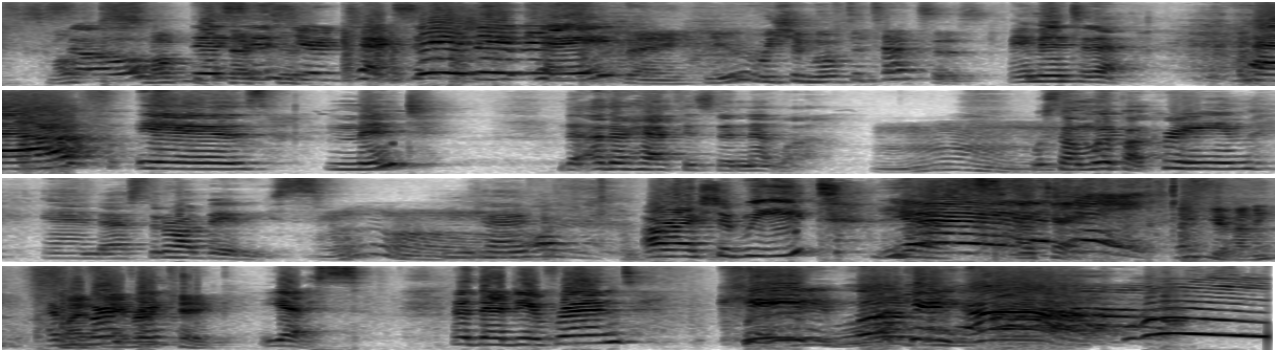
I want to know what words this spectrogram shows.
Smoke, So, smoke this is your Texas cake. Thank you. We should move to Texas. Amen to that. Half is mint, the other half is vanilla Mmm. with some whipped cream and uh, strawberries. Oh. Okay. All right. Should we eat? Yes. Okay. Thank you, honey. Happy My favorite cake. Yes. Now, there, dear friends, keep looking up. Woo!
